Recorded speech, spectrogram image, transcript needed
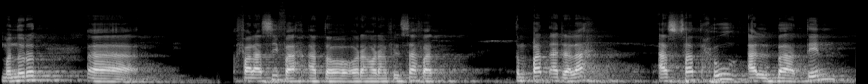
menurut uh, falasifah atau orang-orang filsafat tempat adalah as-sathu al-batin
